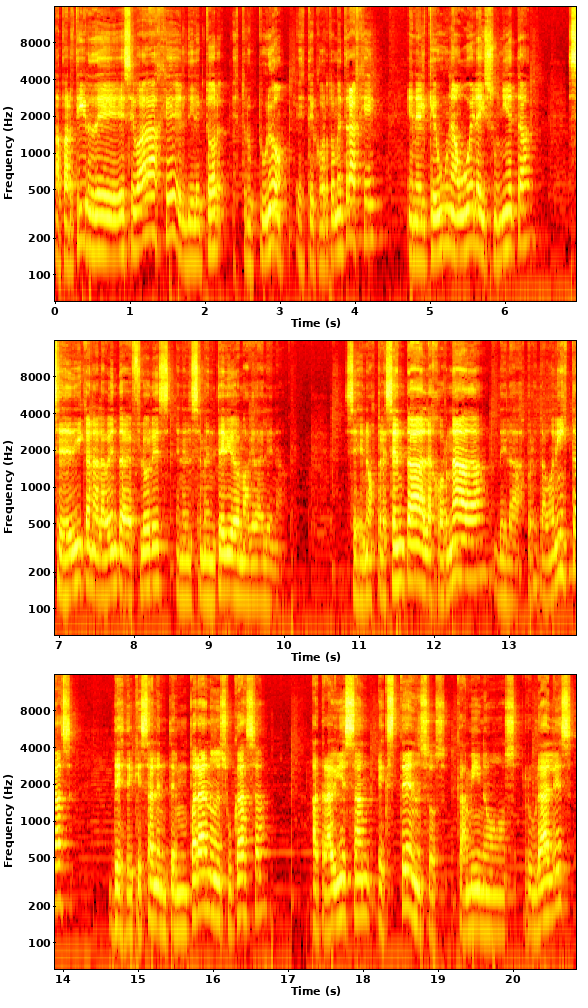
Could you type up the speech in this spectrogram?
A partir de ese bagaje, el director estructuró este cortometraje en el que una abuela y su nieta se dedican a la venta de flores en el cementerio de Magdalena. Se nos presenta la jornada de las protagonistas desde que salen temprano de su casa, atraviesan extensos caminos rurales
